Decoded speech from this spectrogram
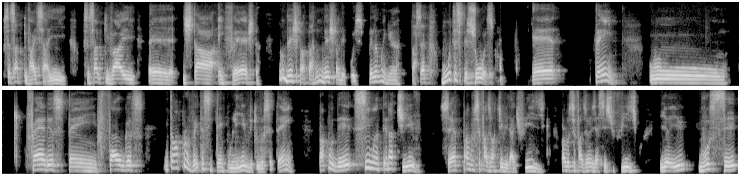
você sabe que vai sair, você sabe que vai é, estar em festa, não deixe para tarde, não deixe para depois, pela manhã, tá certo? Muitas pessoas é, têm o férias, têm folgas, então aproveita esse tempo livre que você tem para poder se manter ativo, certo? Para você fazer uma atividade física, para você fazer um exercício físico, e aí você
